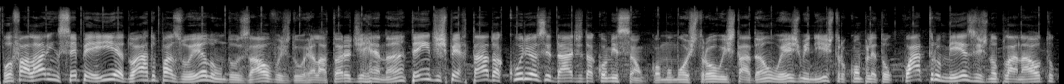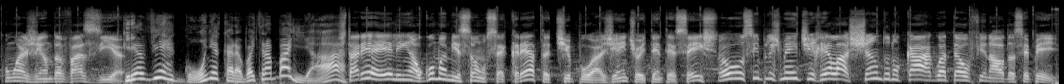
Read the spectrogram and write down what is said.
Por falar em CPI, Eduardo Pazuello, um dos alvos do relatório de Renan, tem despertado a curiosidade da comissão. Como mostrou o Estadão, o ex-ministro completou quatro meses no Planalto com agenda vazia. Cria vergonha, cara, vai trabalhar. Estaria ele em alguma missão secreta, tipo Agente 86, ou simplesmente relaxando no cargo até o final da CPI?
